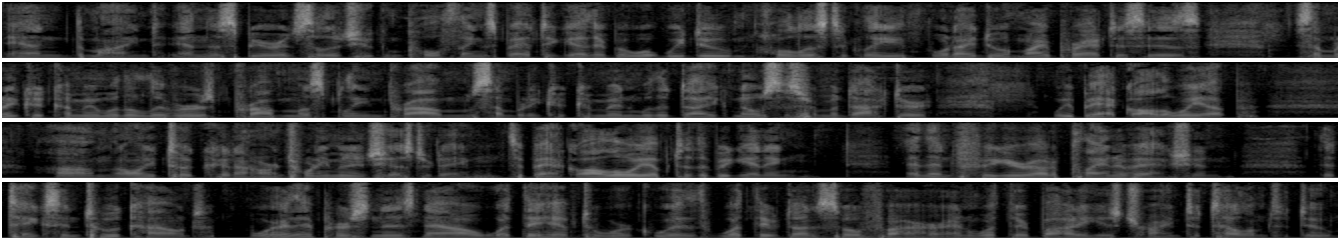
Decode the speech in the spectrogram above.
and the mind and the spirit so that you can pull things back together. But what we do holistically, what I do in my practice is, somebody could come in with a liver problem, a spleen problem. Somebody could come in with a diagnosis from a doctor. We back all the way up. Um, only took an hour and 20 minutes yesterday to back all the way up to the beginning, and then figure out a plan of action that takes into account where that person is now, what they have to work with, what they've done so far, and what their body is trying to tell them to do.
